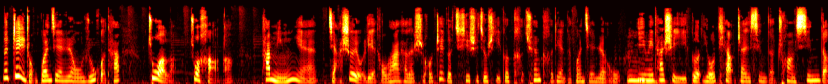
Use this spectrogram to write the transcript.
那这种关键任务，如果他做了做好了，他明年假设有猎头挖他的时候，这个其实就是一个可圈可点的关键任务，嗯因为它是一个有挑战性的、创新的，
